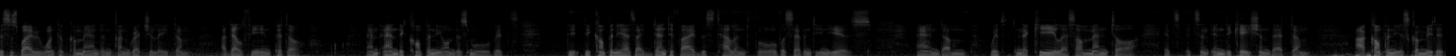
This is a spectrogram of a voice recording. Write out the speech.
this is why we want to commend and congratulate um, Adelphine Pitter and, and the company on this move. It's, the, the company has identified this talent for over 17 years. And um, with Nikhil as our mentor, it's, it's an indication that um, our company is committed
